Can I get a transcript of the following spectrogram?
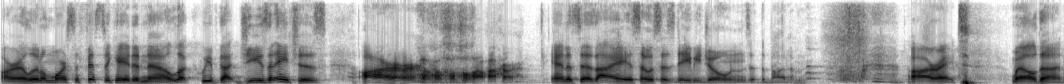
are a little more sophisticated now. Look, we've got G's and H's. And it says, I, so says Davy Jones at the bottom. All right, well done.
